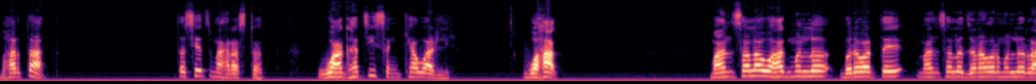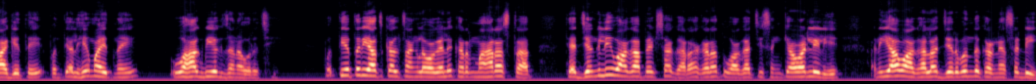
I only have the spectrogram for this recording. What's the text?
भारतात. तसेच महाराष्ट्रात वाघाची संख्या वाढली. वाघ. माणसाला वाघ म्हणलं बरं वाटतंय माणसाला जनावर म्हणलं राग येते पण त्याला हे माहीत नाही वाघ बी एक जनावरच आहे. पण ते तरी आजकाल चांगलं वागायला कारण महाराष्ट्रात त्या जंगली वाघापेक्षा घराघरात वाघाची संख्या वाढलेली आहे आणि या वाघाला जेरबंद करण्यासाठी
